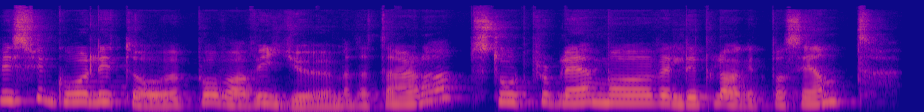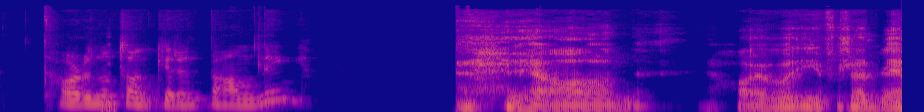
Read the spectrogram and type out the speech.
Hvis vi går litt over på hva vi gjør med dette her, da. Stort problem og veldig plaget pasient. Har du noen tanker rundt behandling? Ja, jeg har jo i og for seg det,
